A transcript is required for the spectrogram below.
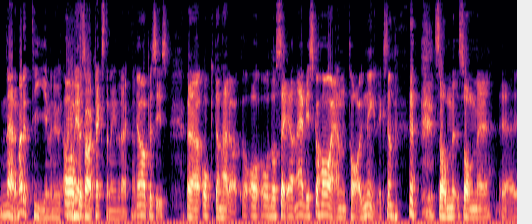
Närmare 10 minuter Ja, med precis. förtexterna inräknat. Ja, precis. Eh, Och den här och, och då säger jag nej vi ska ha en tagning liksom. som som eh, eh,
